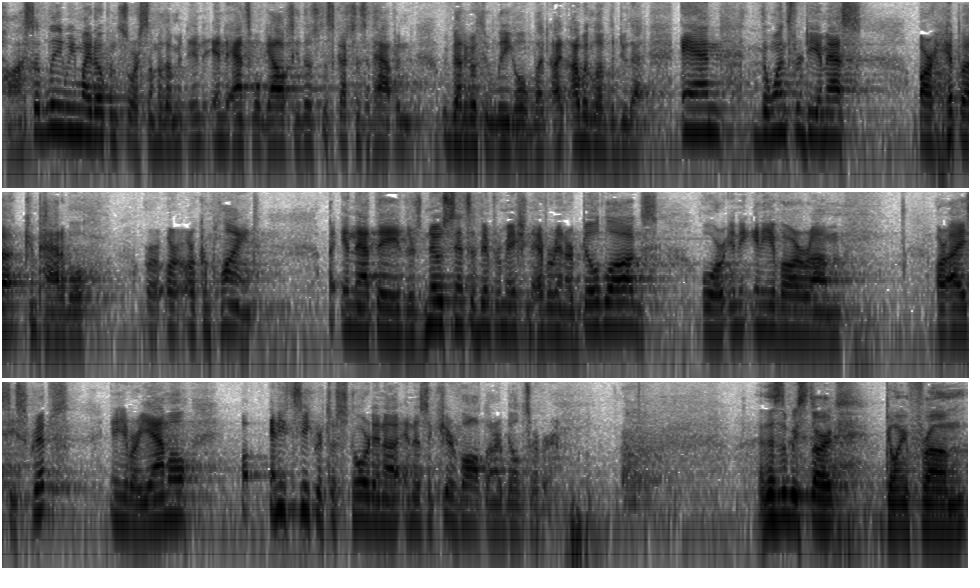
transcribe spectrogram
possibly we might open source some of them into in, in Ansible Galaxy. Those discussions have happened. We've got to go through legal, but I, I would love to do that. And the ones for DMS are HIPAA compatible or, or, or compliant in that they, there's no sensitive information ever in our build logs or any, any of our, um, our IAC scripts, any of our YAML. Any secrets are stored in a, in a secure vault on our build server. And this is we start going from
